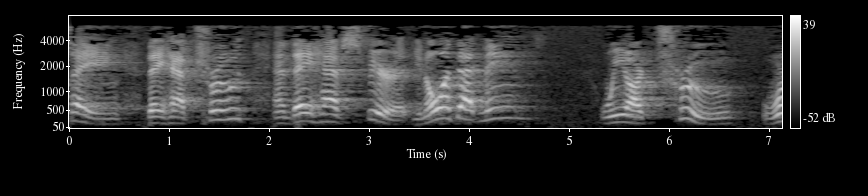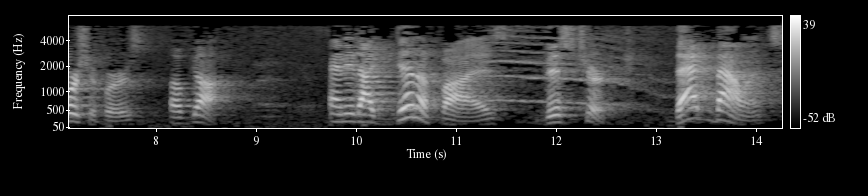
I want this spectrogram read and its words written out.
saying they have truth and they have spirit, you know what that means? We are true worshipers of God. And it identifies this church. That balance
